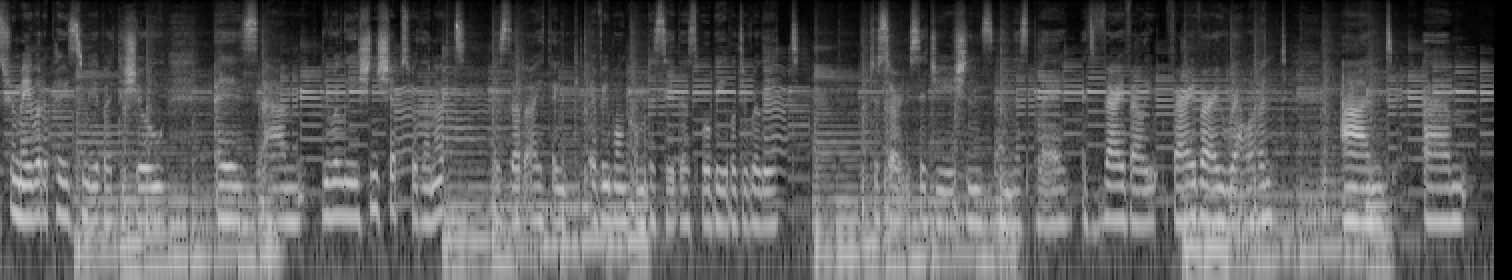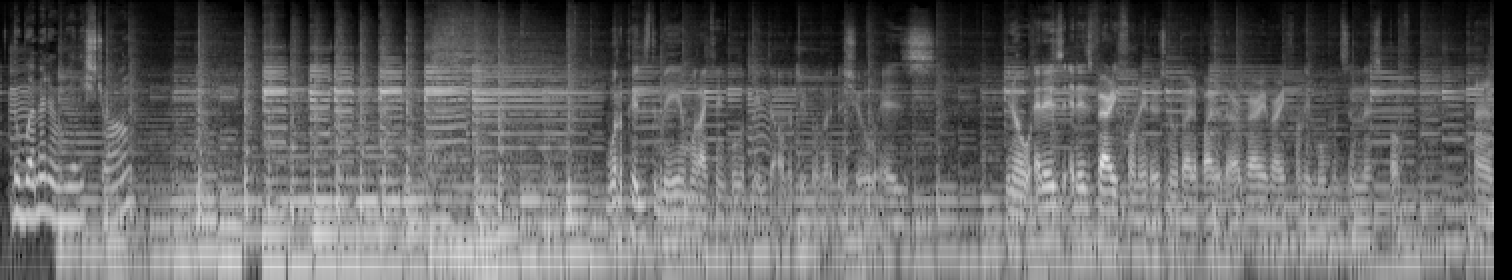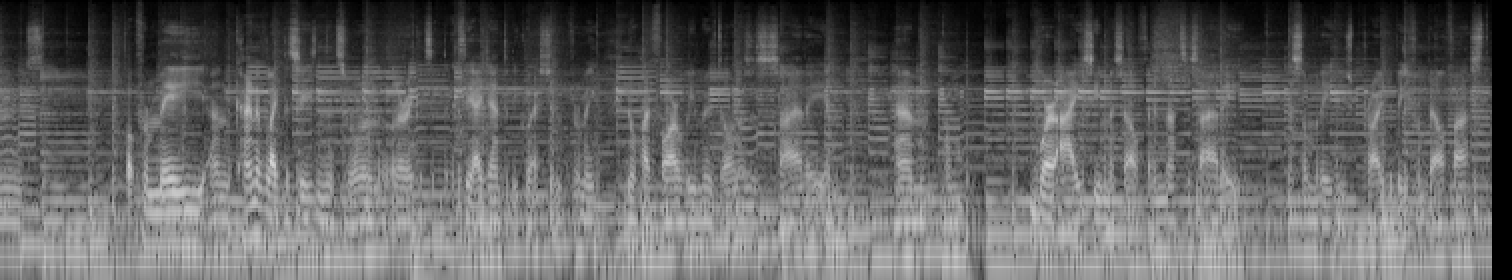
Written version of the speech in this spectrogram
suppose for me, what appeals to me about the show is um, the relationships within it. Is that I think everyone coming to see this will be able to relate to certain situations in this play. It's very, very, very, very relevant, and um, the women are really strong. What appeals to me and what I think will appeal to other people about the show is, you know, it is it is very funny. There's no doubt about it. There are very very funny moments in this, but and but for me and kind of like the season that's running at Lyric, it's, it's the identity question for me. You know, how far we moved on as a society and, um, and where I see myself in that society as somebody who's proud to be from Belfast.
